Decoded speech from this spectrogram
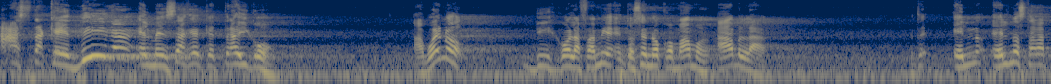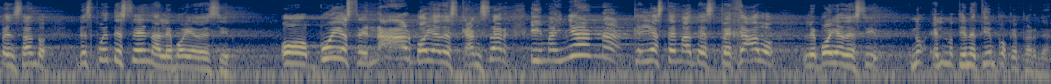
hasta que diga el mensaje que traigo. Ah, bueno, dijo la familia, entonces no comamos, habla. él, no, él no estaba pensando, después de cena le voy a decir, o voy a cenar, voy a descansar y mañana que ya esté más despejado le voy a decir, no, él no tiene tiempo que perder.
